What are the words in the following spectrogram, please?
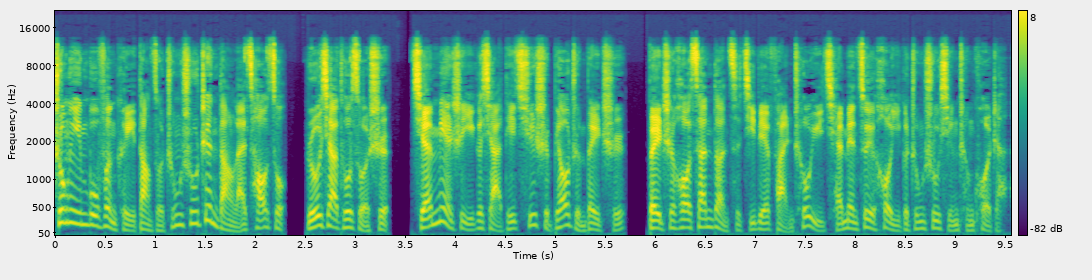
中阴部分可以当做中枢震荡来操作。如下图所示，前面是一个下跌趋势标准背驰。背驰后三段次级别反抽与前面最后一个中枢形成扩展，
